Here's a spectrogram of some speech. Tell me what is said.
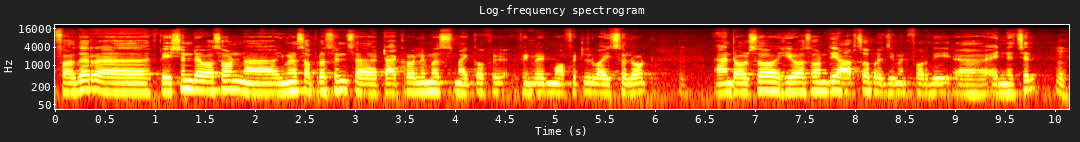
further, uh, patient was on uh, immunosuppressants, uh, tacrolimus, mycophenolate mofetil, Wysolone, and also he was on the RCHOP regimen for the uh, NHL. Mm.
